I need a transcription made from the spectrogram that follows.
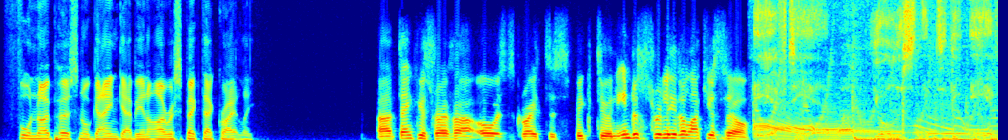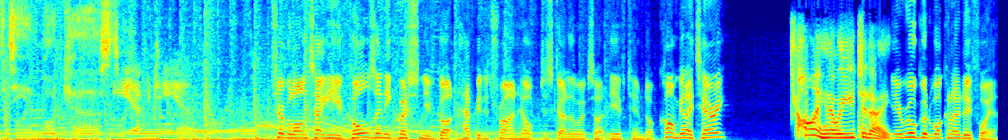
for no personal gain, Gabby, and I respect that greatly. Uh, thank you, Trevor. Always great to speak to an industry leader like yourself. EFTM. You're listening to the EFTM podcast. EFTM. Trevor Long taking your calls. Any question you've got, happy to try and help. Just go to the website EFTM.com. G'day, Terry. Hi, how are you today? Yeah, real good. What can I do for you?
